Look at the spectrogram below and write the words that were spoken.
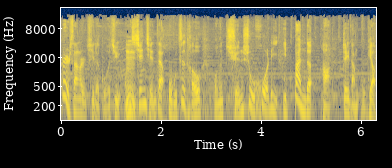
二三二七的国巨，我们先前在五字头，我们全数获利一半的哈。这一档股票，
